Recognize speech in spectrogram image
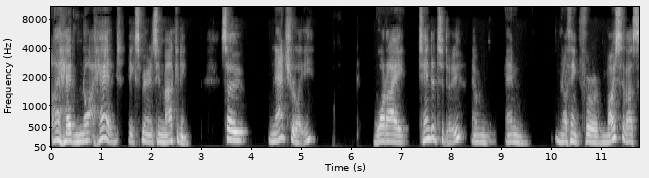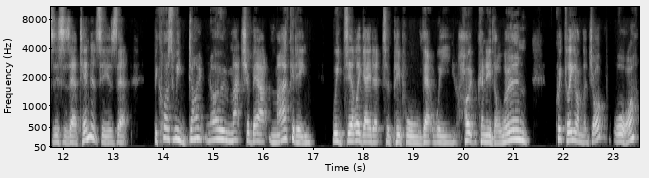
I had not had experience in marketing. So naturally, what I tended to do, and and I think for most of us, this is our tendency, is that because we don't know much about marketing, we delegate it to people that we hope can either learn quickly on the job or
